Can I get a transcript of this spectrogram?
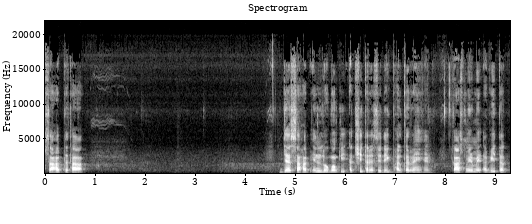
साहब तथा जज साहब इन लोगों की अच्छी तरह से देखभाल कर रहे हैं। कश्मीर में अभी तक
